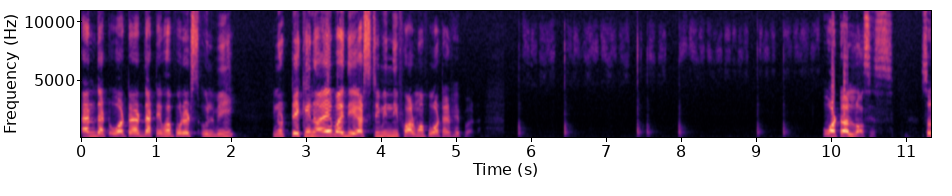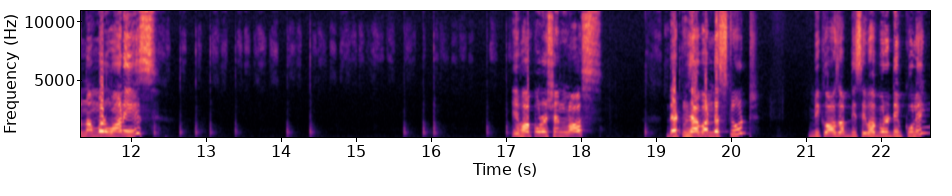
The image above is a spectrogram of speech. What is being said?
and that water that evaporates will be you know taken away by the air stream in the form of water vapor. water losses. So, number 1 is evaporation loss that we have understood because of this evaporative cooling.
